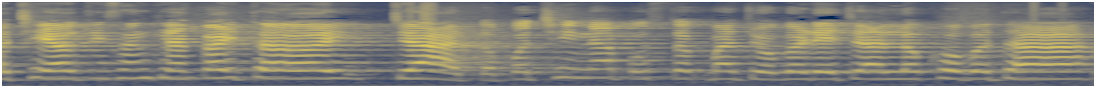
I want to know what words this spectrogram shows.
પછી આવતી સંખ્યા કઈ થઈ? ચાર. તો પછીના પુસ્તકમાં ચોગડે ચાર લખો બધા.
